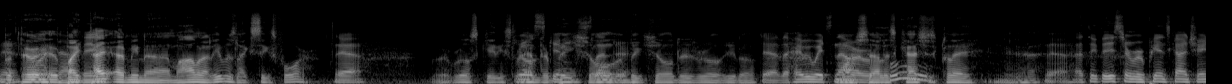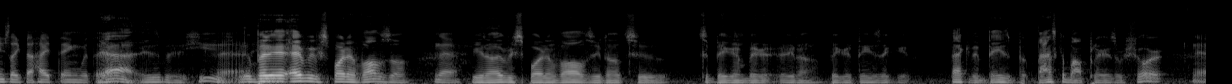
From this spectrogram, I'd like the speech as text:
Yeah. but They weren't uh, by big. Ty, I mean, uh, Muhammad Ali was like 6'4", Yeah, Uh, real skinny, slender, skinny, big shoulder, big shoulders, real, you know. yeah. The heavyweights now Marcellus are. Cassius Clay. Yeah. Yeah, Yeah, I think the Eastern Europeans kind of changed like the height thing with the. Yeah, it's been huge. Yeah, but huge. it, every sport involves though. Yeah. You know, every sport involves you know to to bigger and bigger you know bigger things. Like it- back in the days, b- basketball players were short. Yeah.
